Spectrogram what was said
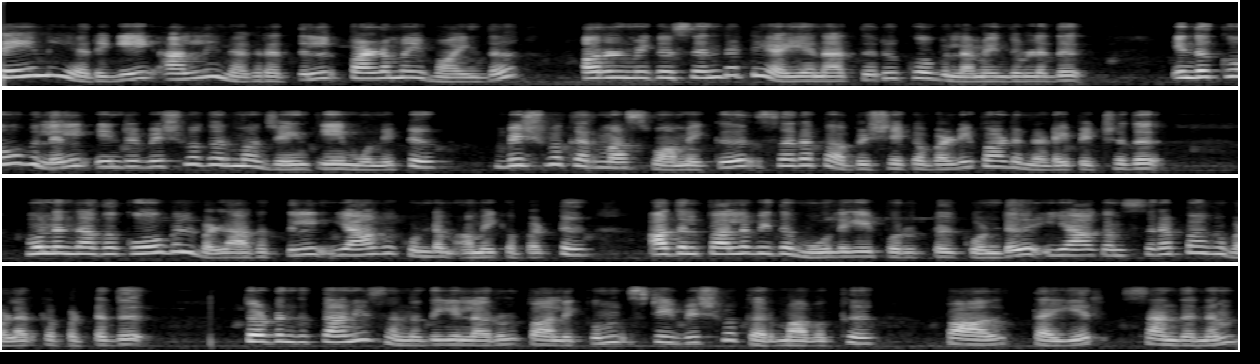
தேனி அருகே அல்லி நகரத்தில் பழமை வாய்ந்த அருள்மிகு செந்தட்டி ஐயனார் திருக்கோவில் அமைந்துள்ளது. இந்த கோவிலில் இன்று விஸ்வகர்மா ஜெயந்தியை முன்னிட்டு விஸ்வகர்மா சுவாமிக்கு சிறப்பு அபிஷேக வழிபாடு நடைபெற்றது. முன்னதாக கோவில் வளாகத்தில் யாக குண்டம் அமைக்கப்பட்டு அதில் பலவித மூலிகை பொருட்கள் கொண்டு யாகம் சிறப்பாக வளர்க்கப்பட்டது. தொடர்ந்து தனி சன்னதியில் அருள் பாலிக்கும் ஸ்ரீ விஸ்வகர்மாவுக்கு பால் தயிர் சந்தனம்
